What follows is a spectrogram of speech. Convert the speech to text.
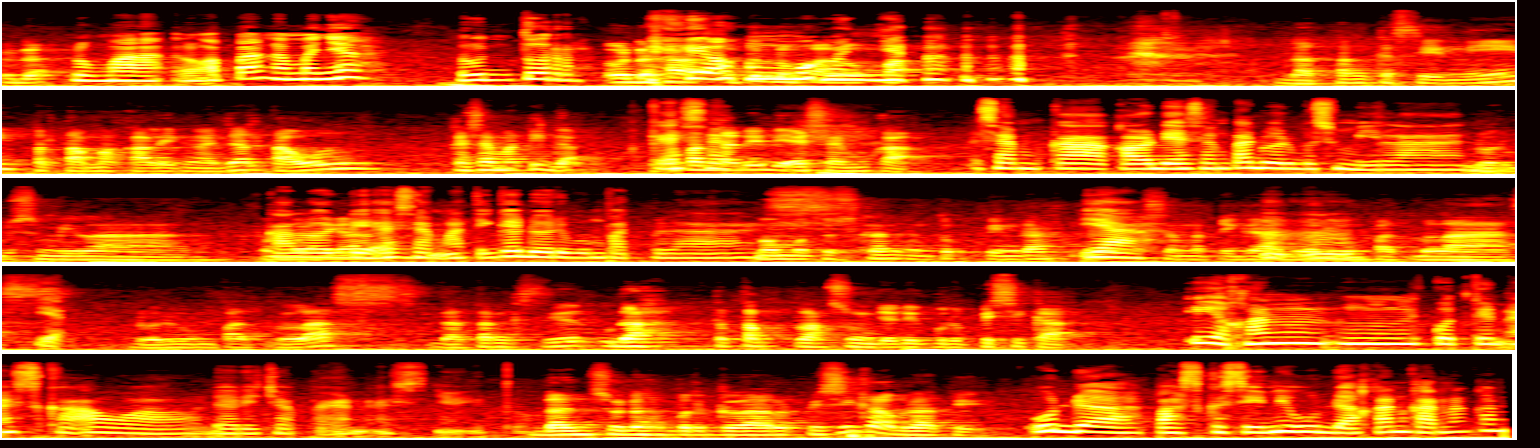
Udah. lumah apa namanya luntur Udah, ilmunya lupa-lupa. Datang ke sini pertama kali ngajar tahun ke SMA 3. Ke Kapan tadi di SMK SMK kalau di SMK 2009 2009. kalau di SMA 3 2014 memutuskan untuk pindah ke Ya. SMA 3 Uh-uh. 2014. Ya. 2014 datang ke sini udah tetap langsung jadi guru fisika iya kan ngikutin SK awal dari CPNS-nya itu dan sudah bergelar fisika berarti. udah pas ke sini udah kan karena kan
